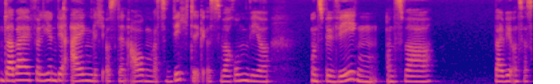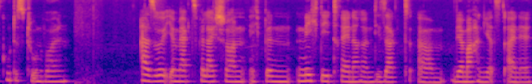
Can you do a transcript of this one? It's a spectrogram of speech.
Und dabei verlieren wir eigentlich aus den Augen, was wichtig ist, warum wir uns bewegen. Und zwar, weil wir uns was Gutes tun wollen. Also ihr merkt es vielleicht schon, ich bin nicht die Trainerin, die sagt, ähm, wir machen jetzt eine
